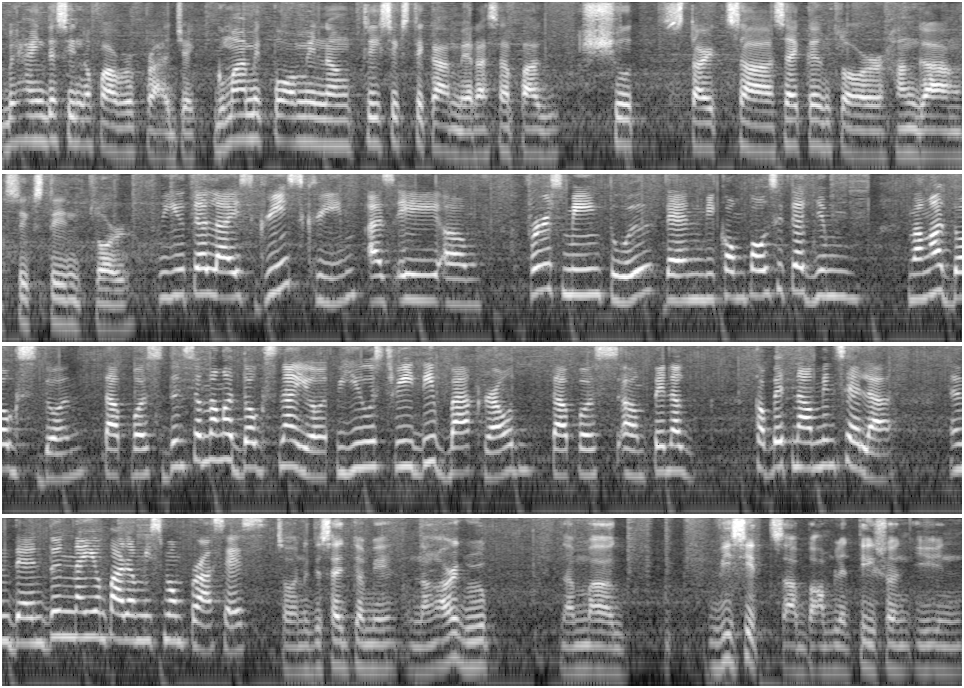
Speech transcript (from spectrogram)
behind the scene of our project, gumamit po kami ng 360 camera sa pag-shoot start sa second floor hanggang 16th floor. We utilize green screen as a um, first main tool. Then we composited yung mga dogs doon. Tapos dun sa mga dogs na yon, we use 3D background. Tapos um, pinagkabit namin sila. And then dun na yung parang mismong process. So nag-decide kami ng our group na mag-visit sa Abacam Plantation in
